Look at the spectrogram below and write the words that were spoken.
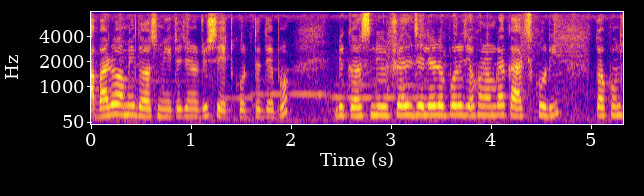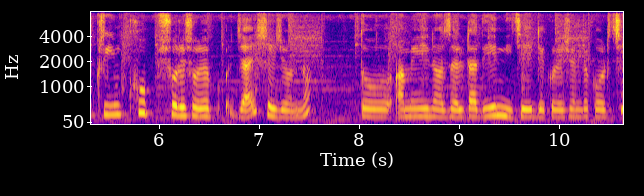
আবারও আমি দশ মিনিটের জন্য একটু সেট করতে দেবো। বিকজ নিউট্রাল জেলের ওপরে যখন আমরা কাজ করি, তখন ক্রিম খুব সরে সরে যায় সেই জন্য তো আমি এই নজলটা দিয়ে নিচেই ডেকোরেশনটা করছি,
